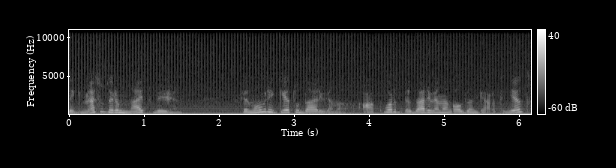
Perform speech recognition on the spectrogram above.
Taigi mes jau turim Night Vision. Ir mums reikėtų dar vieną Awkward ir dar vieną Golden Carrot įdėt.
